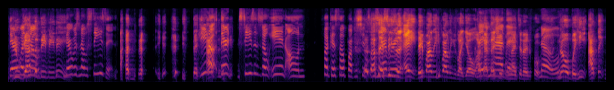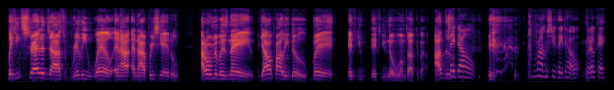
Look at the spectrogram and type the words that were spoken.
there you was got no- the DVD. there was no season. I. They- You know, I- their seasons don't end on fucking soap operas. Shit, I said season eight. They probably he probably was like, yo, They I got that shit from that. 1994. No, No, but he, I think, but he strategized really well, and I and I appreciate him. I don't remember his name. Y'all probably do, but if you if you know who I'm talking about, I just. they don't. I promise you, they don't. But okay.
